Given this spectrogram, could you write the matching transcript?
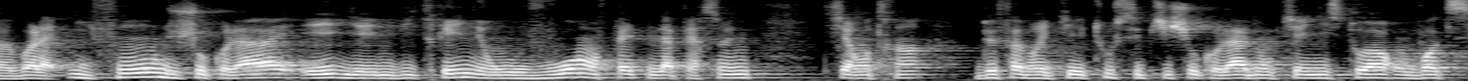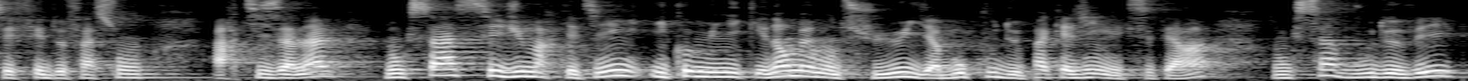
euh, voilà, ils font du chocolat et il y a une vitrine et on voit en fait la personne qui est en train de fabriquer tous ces petits chocolats. Donc il y a une histoire, on voit que c'est fait de façon artisanale. Donc ça, c'est du marketing. Ils communiquent énormément dessus. Il y a beaucoup de packaging, etc. Donc ça, vous devez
